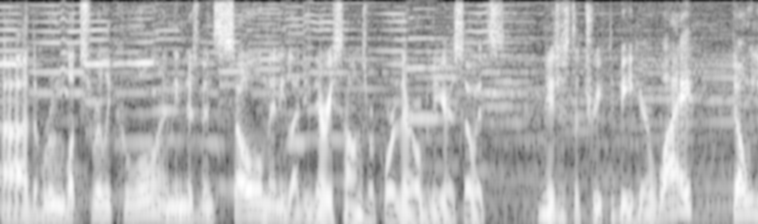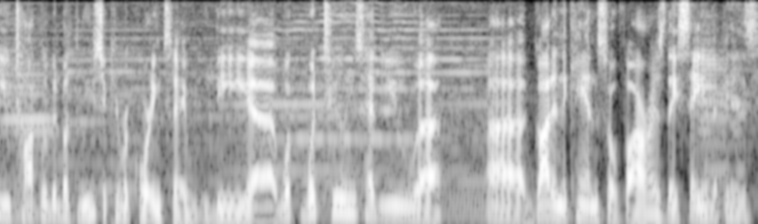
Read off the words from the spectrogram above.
Uh, the room looks really cool. I mean, there's been so many legendary songs recorded there over the years, so it's I mean it's just a treat to be here. Why don't you talk a little bit about the music you're recording today? The uh, what what tunes have you uh, got in the can so far, as they say in the biz?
